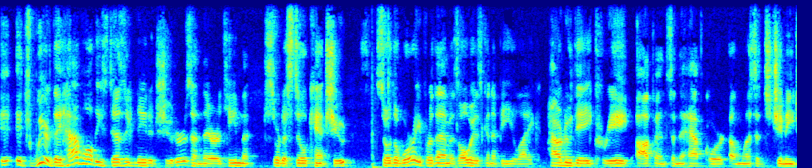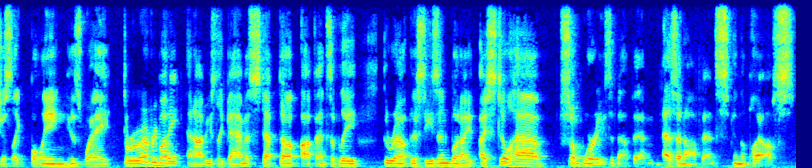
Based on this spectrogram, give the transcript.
it, it's weird. They have all these designated shooters, and they're a team that sort of still can't shoot. So the worry for them is always going to be like, how do they create offense in the half court unless it's Jimmy just like bullying his way through everybody? And obviously, Bam has stepped up offensively throughout this season, but I, I still have some worries about them as an offense in the playoffs.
